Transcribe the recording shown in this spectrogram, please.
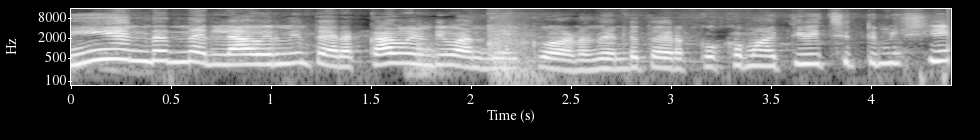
നീ എന്തെന്ന് എല്ലാവരും തിരക്കാൻ വേണ്ടി വന്നേക്കുവാണ്. എന്റെ തിരക്കൊക്കെ മാറ്റി വെച്ചിട്ട് മിഷി.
